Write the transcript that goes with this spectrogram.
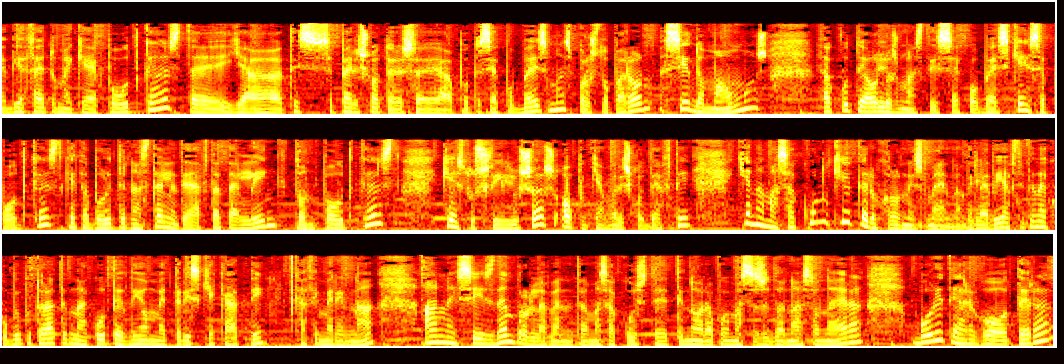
ε, διαθέτουμε και podcast ε, για τις περισσότερες ε, από τις εκπομπές μας προς το παρόν. Σύντομα όμως θα ακούτε όλες μας τις εκπομπές και σε podcast και θα μπορείτε να στέλνετε αυτά τα link των podcast και στους φίλους σας όπου και αν βρίσκονται αυτοί και να μας ακούν και ετεροχρονισμένα. Δηλαδή αυτή την εκπομπή που τώρα την ακούτε 2 με 3 και κάτι καθημερινά. Αν εσείς δεν προλαβαίνετε να μας ακούσετε την ώρα που είμαστε ζωντανά στον αέρα μπορείτε αργότερα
